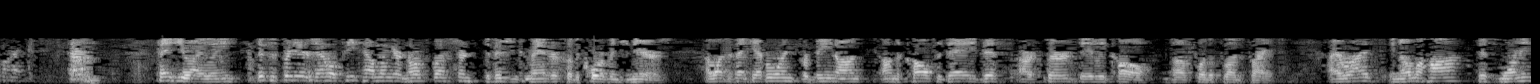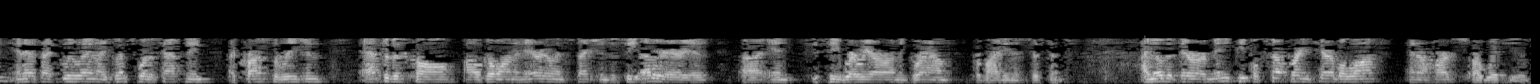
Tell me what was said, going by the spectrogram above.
Thank you, Eileen. This is Brigadier General Pete Helmlinger, Northwestern Division Commander for the Corps of Engineers. I want to thank everyone for being on, on the call today, this our third daily call uh, for the flood fight. I arrived in Omaha this morning, and as I flew in, I glimpsed what is happening across the region. After this call, I'll go on an aerial inspection to see other areas uh, and to see where we are on the ground providing assistance. I know that there are many people suffering terrible loss, and our hearts are with you.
